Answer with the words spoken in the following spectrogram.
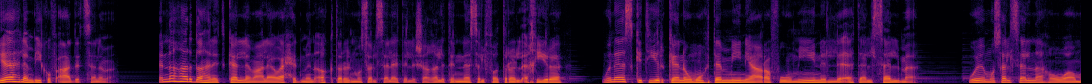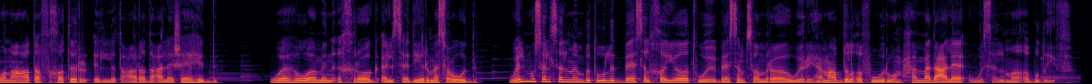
يا أهلا بيكم في قعدة سينما. النهاردة هنتكلم على واحد من أكتر المسلسلات اللي شغلت الناس الفترة الأخيرة وناس كتير كانوا مهتمين يعرفوا مين اللي قتل سلمى. ومسلسلنا هو منعطف خطر اللي اتعرض على شاهد وهو من إخراج السدير مسعود والمسلسل من بطولة باسل خياط وباسم سمرة وريهام عبد الغفور ومحمد علاء وسلمى أبو ضيف.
